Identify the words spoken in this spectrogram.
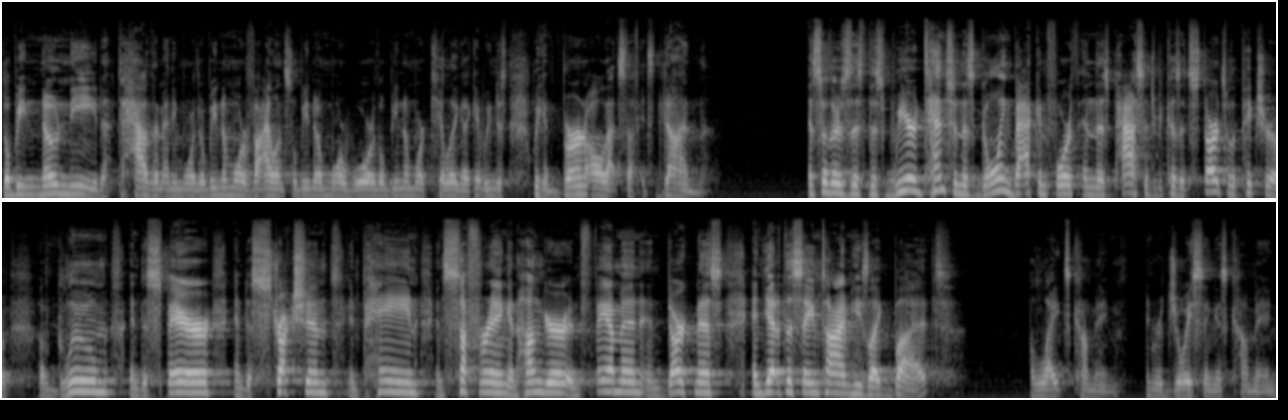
There'll be no need to have them anymore. There'll be no more violence. There'll be no more war. There'll be no more killing. Like we can just we can burn all that stuff. It's done. And so there's this, this weird tension, this going back and forth in this passage because it starts with a picture of, of gloom and despair and destruction and pain and suffering and hunger and famine and darkness. And yet at the same time, he's like, but a light's coming and rejoicing is coming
